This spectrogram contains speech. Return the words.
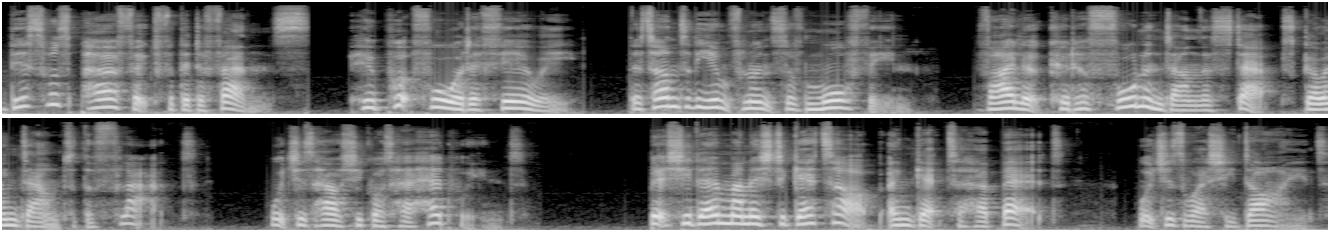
This was perfect for the defence, who put forward a theory that under the influence of morphine, Violet could have fallen down the steps going down to the flat, which is how she got her head wound. But she then managed to get up and get to her bed, which is where she died.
